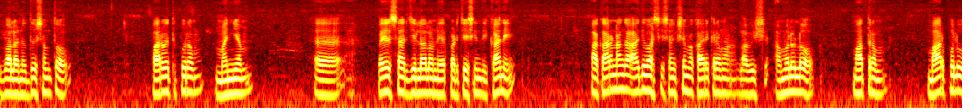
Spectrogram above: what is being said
ఇవ్వాలనే ఉద్దేశంతో పార్వతీపురం మన్యం వైఎస్ఆర్ జిల్లాలను ఏర్పాటు చేసింది. కానీ ఆ కారణంగా ఆదివాసీ సంక్షేమ కార్యక్రమాల విష అమలులో మాత్రం మార్పులు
